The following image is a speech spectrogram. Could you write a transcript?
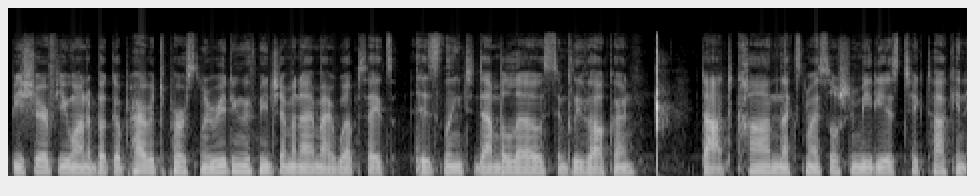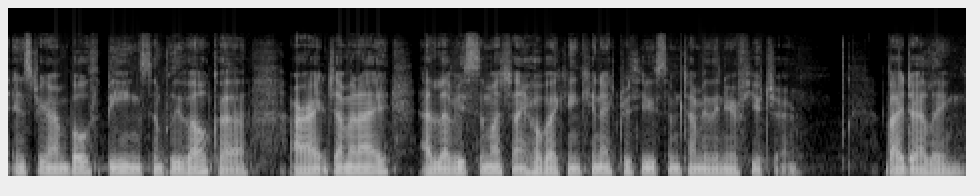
Be sure if you want to book a private personal reading with me, Gemini, my website is linked down below, simplyvelka.com. Next, my social medias, TikTok and Instagram, both being Simply Velka. All right, Gemini, I love you so much, and I hope I can connect with you sometime in the near future. Bye, darling.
